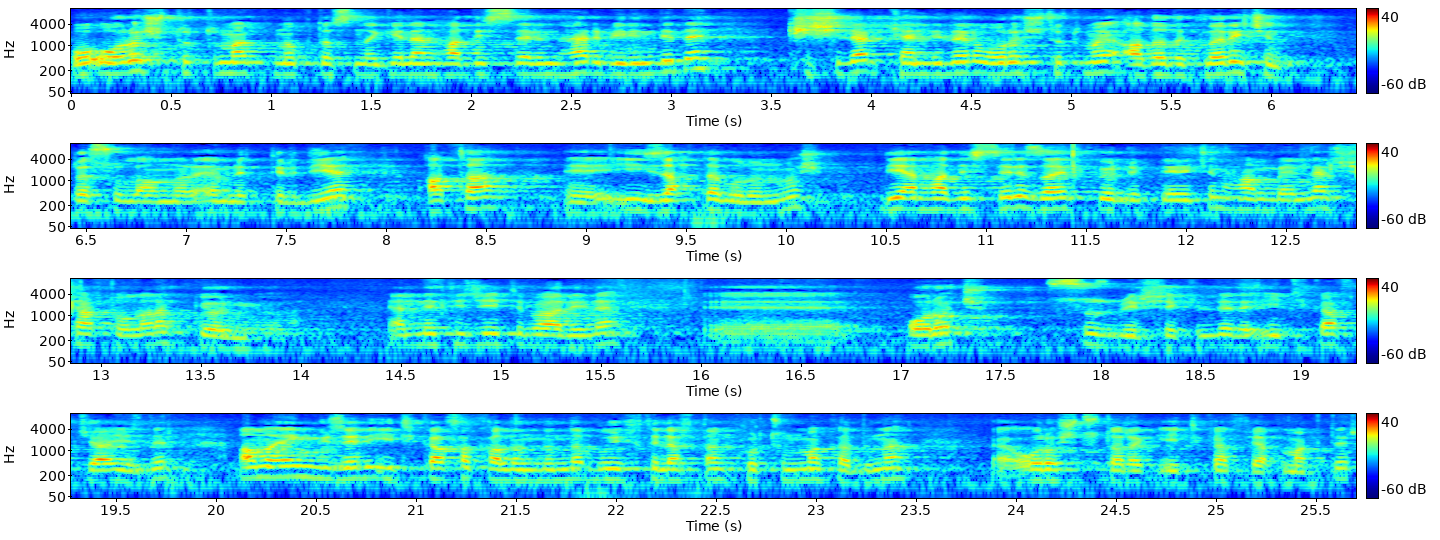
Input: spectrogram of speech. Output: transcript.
O oruç tutmak noktasında gelen hadislerin her birinde de kişiler kendileri oruç tutmayı adadıkları için Resulullah onları emrettir diye ata e, izahta bulunmuş. Diğer hadisleri zayıf gördükleri için Hanbeliler şart olarak görmüyorlar. Yani netice itibariyle e, oruç bir şekilde de itikaf caizdir. Ama en güzeli itikafa kalındığında bu ihtilaftan kurtulmak adına e, oruç tutarak itikaf yapmaktır.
